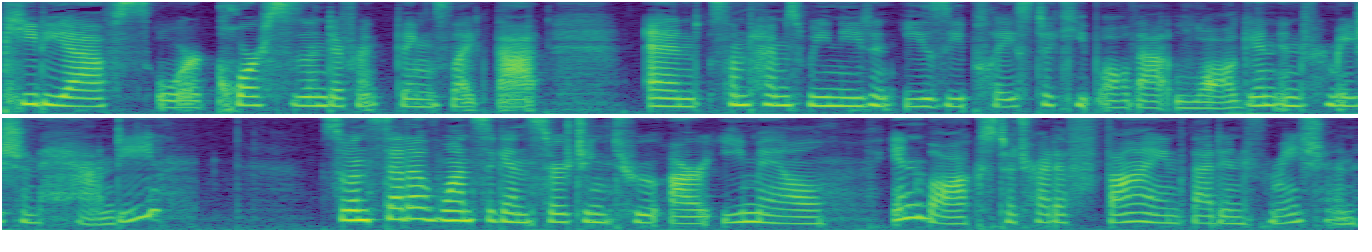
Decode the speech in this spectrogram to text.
PDFs, or courses and different things like that. And sometimes we need an easy place to keep all that login information handy. So instead of once again searching through our email inbox to try to find that information,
